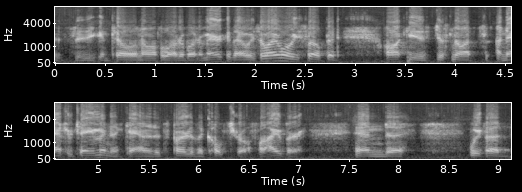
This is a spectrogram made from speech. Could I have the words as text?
It's, you can tell an awful lot about America that way. So I've always felt that hockey is just not an entertainment in Canada. It's part of the cultural fiber. And uh, we've had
